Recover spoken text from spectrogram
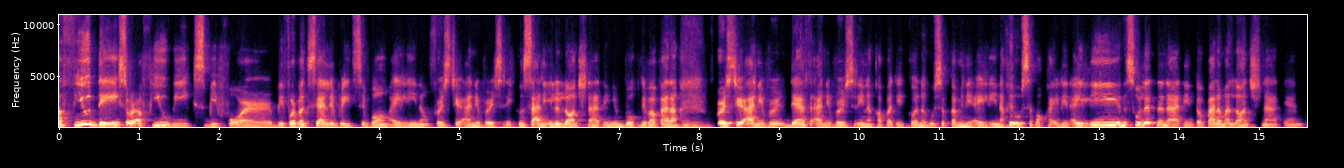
a few days or a few weeks before before mag-celebrate si Bong Eileen ng first year anniversary kung saan ilo-launch natin yung book, 'di ba? Parang mm. first year anniversary death anniversary ng kapatid ko, nag-usap kami ni Eileen. Nakiusap ako kay Eileen, Eileen, nasulat na natin 'to para ma-launch natin.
